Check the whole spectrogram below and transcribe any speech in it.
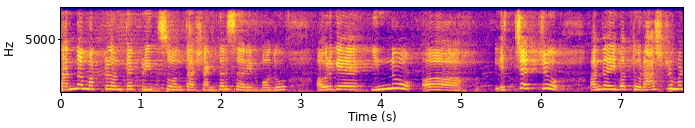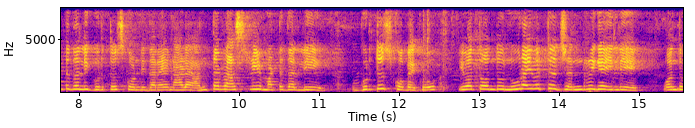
ತನ್ನ ಮಕ್ಕಳಂತೆ ಪ್ರೀತಿಸುವಂಥ ಶಂಕರ್ ಸರ್ ಇರ್ಬೋದು, ಅವ್ರಿಗೆ ಇನ್ನೂ ಹೆಚ್ಚೆಚ್ಚು ಅಂದರೆ ಇವತ್ತು ರಾಷ್ಟ್ರ ಮಟ್ಟದಲ್ಲಿ ಗುರುತಿಸ್ಕೊಂಡಿದ್ದಾರೆ, ನಾಳೆ ಅಂತಾರಾಷ್ಟ್ರೀಯ ಮಟ್ಟದಲ್ಲಿ ಗುರುತಿಸ್ಕೋಬೇಕು. ಇವತ್ತು ಒಂದು ನೂರೈವತ್ತು ಜನರಿಗೆ ಇಲ್ಲಿ ಒಂದು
